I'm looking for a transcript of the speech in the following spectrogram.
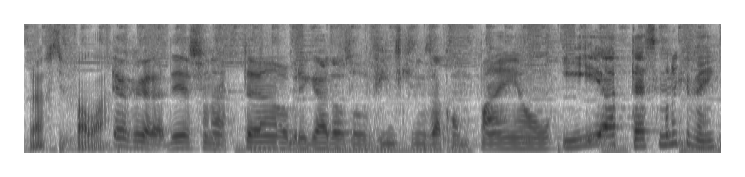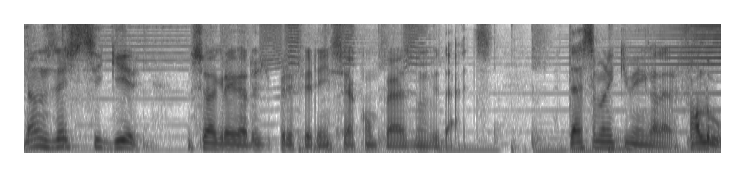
pra se falar. Eu que agradeço, Natan. Obrigado aos ouvintes que nos acompanham. E até semana que vem. Não nos deixe de seguir no seu agregador de preferência e acompanhar as novidades. Até semana que vem, galera. Falou!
